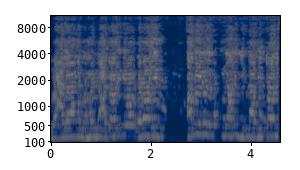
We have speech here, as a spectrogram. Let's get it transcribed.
وعلى مظهر العجائب والغرائب أمير المؤمنين علي بن أبي طالب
